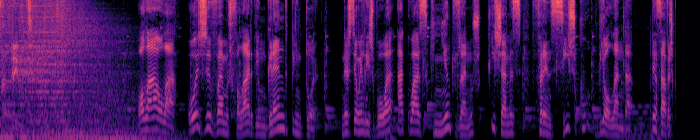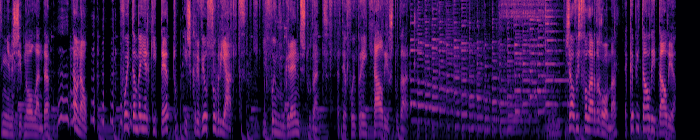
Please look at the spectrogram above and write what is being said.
Valente. Olá, olá! Hoje vamos falar de um grande pintor. Nasceu em Lisboa há quase 500 anos e chama-se Francisco de Holanda. Pensavas que tinha nascido na Holanda? Não, não. Foi também arquiteto e escreveu sobre arte. E foi um grande estudante. Até foi para a Itália estudar. Já ouviste falar de Roma, a capital da Itália?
